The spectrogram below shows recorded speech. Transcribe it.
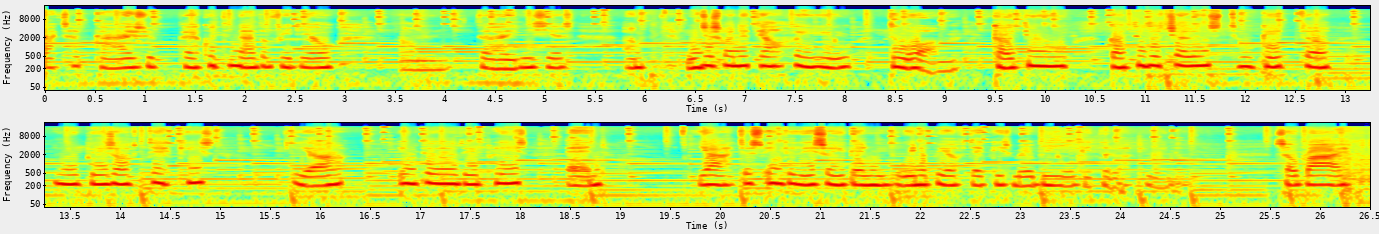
What's up guys, we're back with another video. Um, the Initius. Um, we just want to tell you to um go to go to the challenge to get the new piece of techies. Yeah, enter the place and yeah, just enter this so you can win a pair of techies. Maybe you'll get the lucky winner. So bye.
